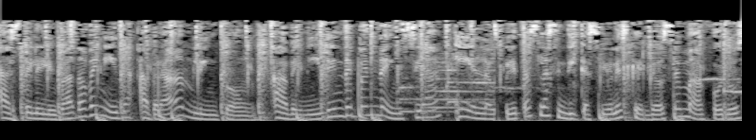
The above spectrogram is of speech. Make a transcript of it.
hasta el elevado Avenida Abraham Lincoln, Avenida Independencia y en las respetas las indicaciones de los semáforos,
